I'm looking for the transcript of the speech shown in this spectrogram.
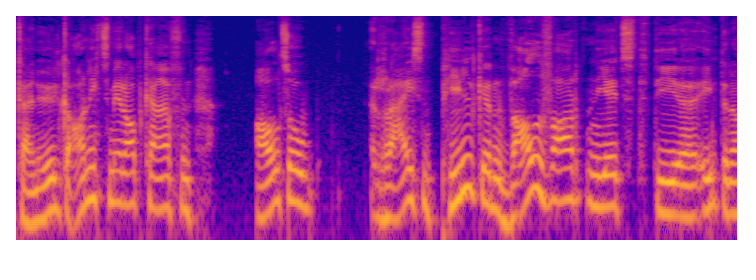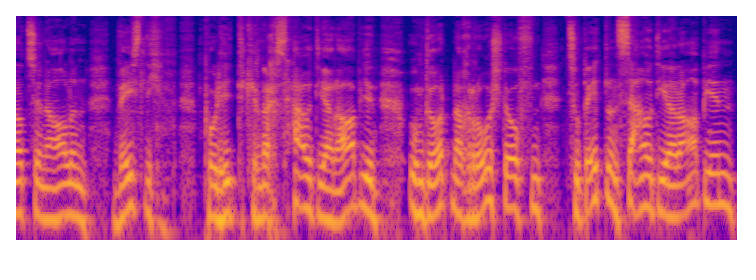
kein Öl, gar nichts mehr abkaufen. Also reisen, pilgern, wallfahrten jetzt die äh, internationalen westlichen Politiker nach Saudi-Arabien, um dort nach Rohstoffen zu betteln. Saudi-Arabien,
